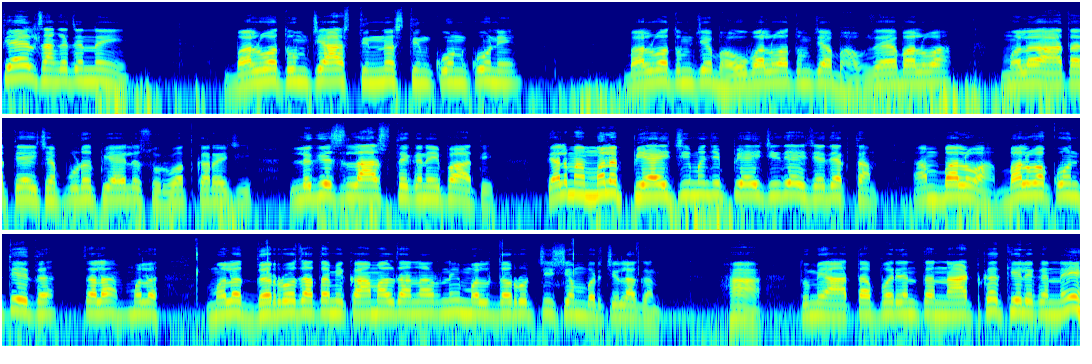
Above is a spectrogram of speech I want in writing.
त्याला सांगायचं नाही. बालवा तुमचे असतील नसतील कोण कोण आहे? बालवा तुमचे भाऊ बालवा तुमच्या भाऊजाया बालवा. मला आता त्याच्या पुढं प्यायला सुरुवात करायची. लगेच लाजते का नाही पाहते. त्याला मग मला प्यायची म्हणजे प्यायची द्यायची देखता. आम बालवा बालवा कोणते येतं चला मला मला दररोज आता मी कामाला जाणार नाही मला दररोजची शंभरची लागन. हां तुम्ही आतापर्यंत नाटकं केले का नाही?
